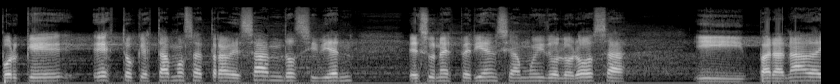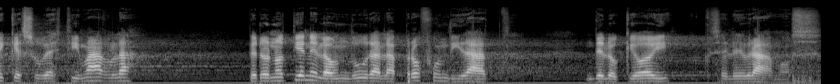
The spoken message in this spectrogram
Porque esto que estamos atravesando, si bien es una experiencia muy dolorosa y para nada hay que subestimarla, pero no tiene la hondura, la profundidad de lo que hoy celebramos.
